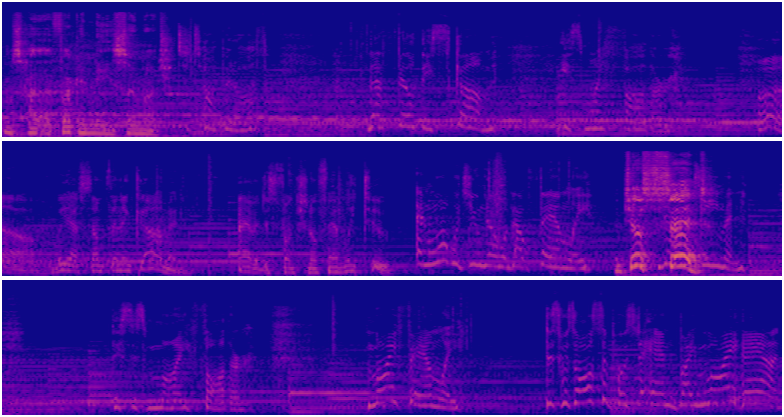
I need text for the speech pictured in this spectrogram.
I must hurt her fucking knees so much. To top it off, that filthy scum is my father. Well, we have something in common. I have a dysfunctional family too. And what would you know about family? I just You're a said. demon. This is my father. My family. This was all supposed to end by my hand.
